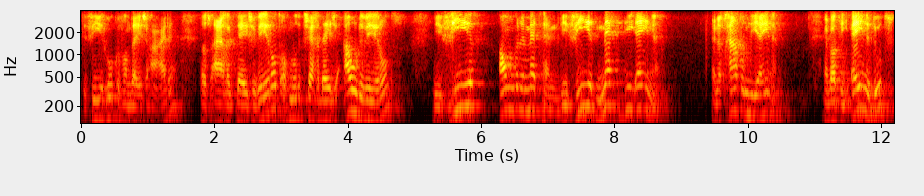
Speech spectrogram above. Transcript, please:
de vier hoeken van deze aarde. Dat is eigenlijk deze wereld, of moet ik zeggen deze oude wereld. Die vier anderen met hem. Die vier met die ene. En het gaat om die ene. En wat die ene doet,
